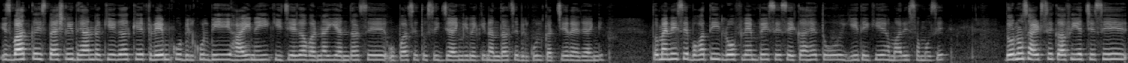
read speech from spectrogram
इस बात का स्पेशली ध्यान रखिएगा कि फ्लेम को बिल्कुल भी हाई नहीं कीजिएगा, वरना ये अंदर से ऊपर से तो सीख जाएँगे, लेकिन अंदर से बिल्कुल कच्चे रह जाएँगे। तो मैंने इसे बहुत ही लो फ्लेम पे इसे सेका है। तो ये देखिए हमारे समोसे दोनों साइड से काफ़ी अच्छे से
